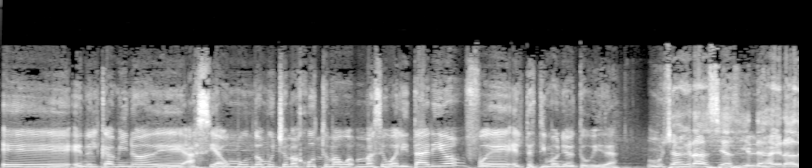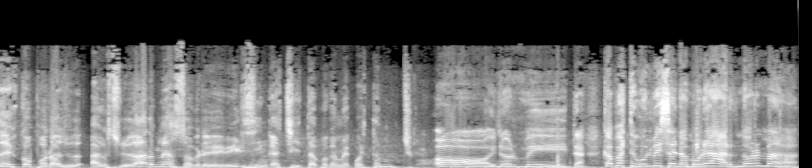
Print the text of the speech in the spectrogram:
eh, en el camino de hacia un mundo mucho más justo y más, más igualitario fue el testimonio de tu vida. Muchas gracias y les agradezco por ayu- ayudarme a sobrevivir sin cachita porque me cuesta mucho. Ay, Normita. Capaz te volvés a enamorar, Norma.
